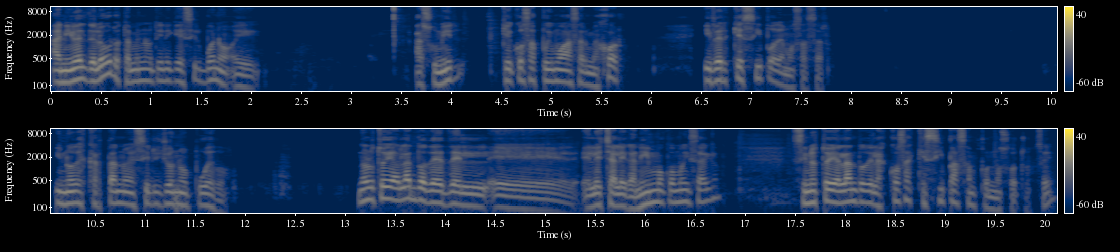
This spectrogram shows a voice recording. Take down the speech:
A nivel de logros también uno tiene que decir, bueno, eh, asumir qué cosas pudimos hacer mejor y ver qué sí podemos hacer. Y no descartarnos decir yo no puedo. No lo estoy hablando desde el, eh, el echaleganismo, como dice alguien, sino estoy hablando de las cosas que sí pasan por nosotros, ¿sí?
